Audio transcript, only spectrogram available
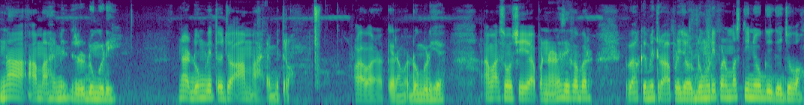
ના, આમાં હે મિત્ર ડુંગળી. ના, ડુંગળી તો જો આમાં હે મિત્રો. આવા કેરામાં ડુંગળી છે આમાં શું છે એ આપણને નથી ખબર. બાકી મિત્રો, આપણે જો ડુંગળી પણ મસ્તીની ઉગી ગઈ જોવા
